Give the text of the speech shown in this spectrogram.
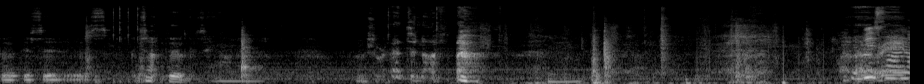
focuses. It's not focusing on it. I'm sure that's enough. This one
